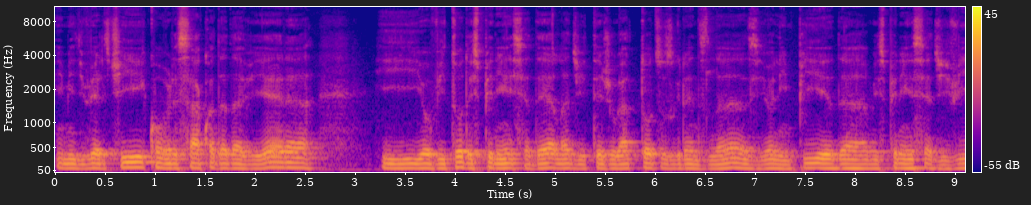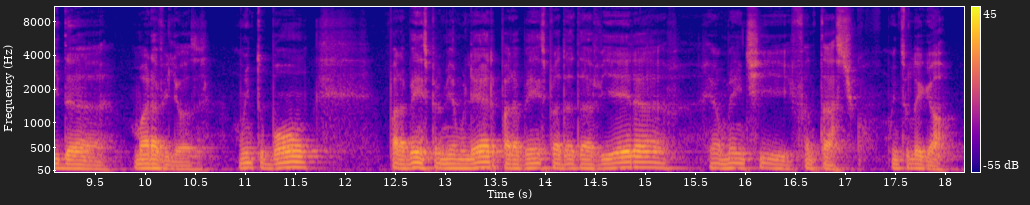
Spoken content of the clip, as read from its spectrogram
e me divertir, conversar com a Dada Vieira, e ouvi toda a experiência dela de ter jogado todos os grandes lãs e Olimpíada, uma experiência de vida maravilhosa. Muito bom. Parabéns para minha mulher, parabéns para Dada Vieira, realmente fantástico, muito legal.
